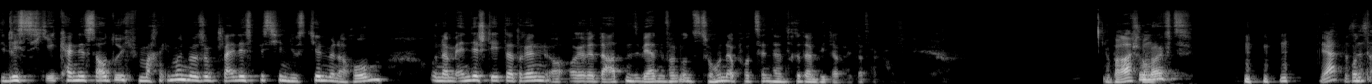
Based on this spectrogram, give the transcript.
Die liest sich eh keine Sau durch. Wir machen immer nur so ein kleines bisschen, justieren wir nach oben. Und am Ende steht da drin, eure Daten werden von uns zu 100 Prozent an Drittanbieter weiterverkauft. Überraschung. So läuft's. Ja, das und, ist,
